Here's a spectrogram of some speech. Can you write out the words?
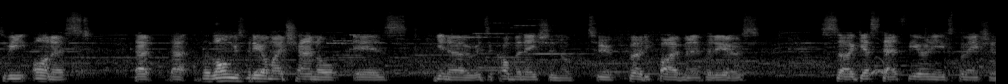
to be honest, that that the longest video on my channel is, you know, it's a combination of two 35 minute videos. So I guess that's the only explanation.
